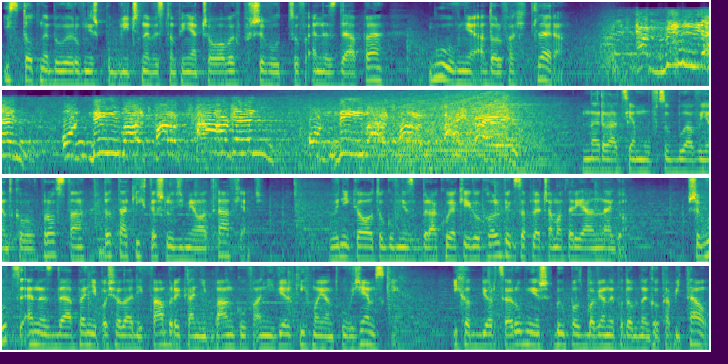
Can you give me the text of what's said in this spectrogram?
Istotne były również publiczne wystąpienia czołowych przywódców NSDAP, głównie Adolfa Hitlera. Narracja mówców była wyjątkowo prosta, do takich też ludzi miała trafiać. Wynikało to głównie z braku jakiegokolwiek zaplecza materialnego. Przywódcy NSDAP nie posiadali fabryk, ani banków, ani wielkich majątków ziemskich. Ich odbiorca również był pozbawiony podobnego kapitału.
